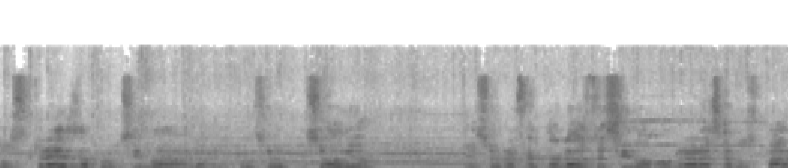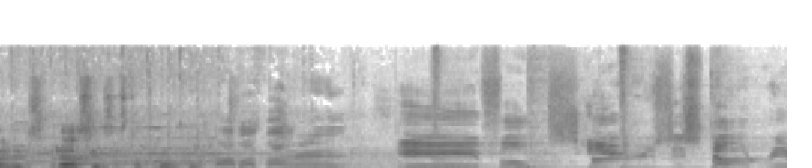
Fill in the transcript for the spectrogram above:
los tres la próxima, la- el próximo episodio. Yo soy Rafael Tablado, esto ha sido Honrarás a los Padres. Gracias, hasta pronto. ¡Vamos, padre! Hey, folks, here's a story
